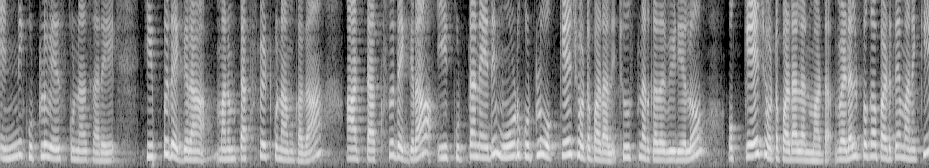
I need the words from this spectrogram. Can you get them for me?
ఎన్ని కుట్లు వేసుకున్నా సరే హిప్ దగ్గర మనం టక్స్ పెట్టుకున్నాం కదా ఆ టక్స్ దగ్గర ఈ కుట్ట అనేది మూడు కుట్లు ఒకే చోట పడాలి. చూస్తున్నారు కదా వీడియోలో? ఒకే చోట పడాలన్నమాట. వెడల్పుగా పడితే మనకి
